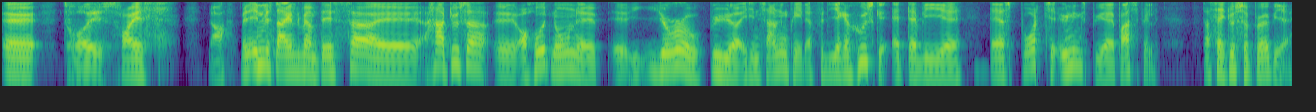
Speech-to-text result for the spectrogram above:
Øh, Trøjs. Troyes. Nå, men inden vi snakker lidt mere om det, så øh, har du så øh, overhovedet nogle øh, øh, Euro-byer i din samling, Peter? Fordi jeg kan huske, at da, vi, øh, da jeg spurgte til yndlingsbyer i brætspil, der sagde du Suburbia.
